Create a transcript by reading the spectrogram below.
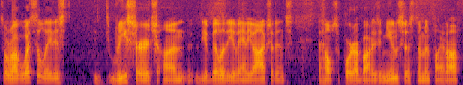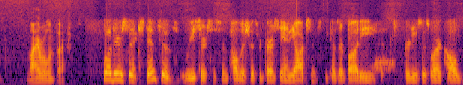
So, Rob, what's the latest research on the ability of antioxidants to help support our body's immune system and fight off viral infections? Well, there's an extensive research that's been published with regards to antioxidants because our body produces what are called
